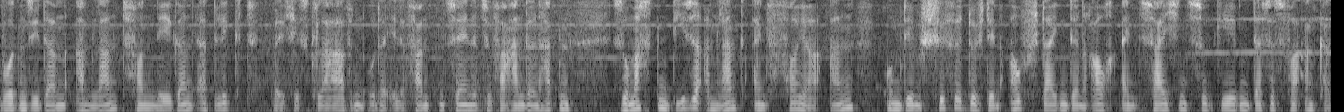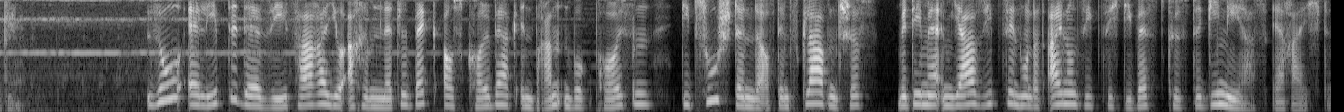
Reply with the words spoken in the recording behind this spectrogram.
Wurden sie dann am Land von Negern erblickt, welche Sklaven oder Elefantenzähne zu verhandeln hatten, so machten diese am Land ein Feuer an, um dem Schiffe durch den aufsteigenden Rauch ein Zeichen zu geben, dass es vor Anker ging. So erlebte der Seefahrer Joachim Nettelbeck aus Kolberg in Brandenburg-Preußen die Zustände auf dem Sklavenschiff, mit dem er im Jahr 1771 die Westküste Guineas erreichte.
